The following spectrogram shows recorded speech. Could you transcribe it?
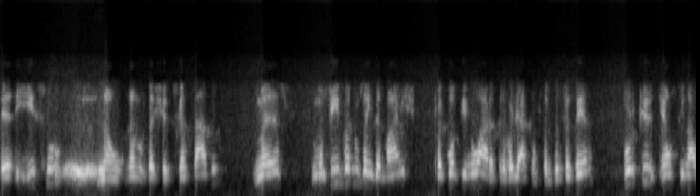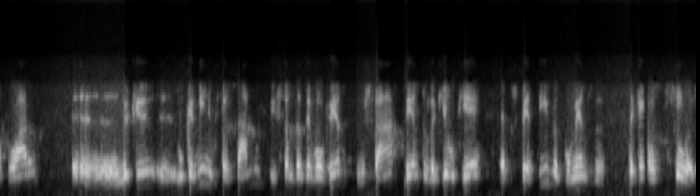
eh, e isso eh, não, não nos deixa descansados, mas motiva-nos ainda mais para continuar a trabalhar como estamos a fazer, é um sinal claro de que o caminho que traçamos e que estamos a desenvolver está dentro daquilo que é a perspectiva, pelo menos daquelas pessoas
